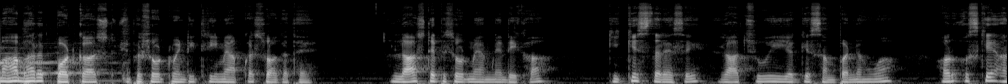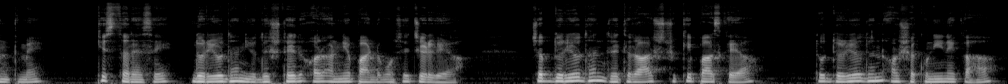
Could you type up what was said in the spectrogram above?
महाभारत पॉडकास्ट एपिसोड 23 में आपका स्वागत है। लास्ट एपिसोड में हमने देखा कि किस तरह से राजसूय यज्ञ संपन्न हुआ और उसके अंत में किस तरह से दुर्योधन युधिष्ठिर और अन्य पांडवों से चिढ़ गया। जब दुर्योधन धृतराष्ट्र के पास गया तो दुर्योधन और शकुनी ने कहा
